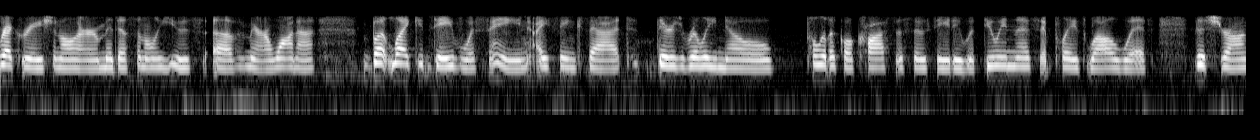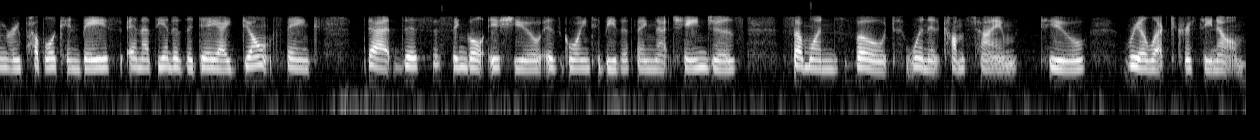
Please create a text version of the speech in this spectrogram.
recreational or medicinal use of marijuana. But like Dave was saying, I think that there's really no political cost associated with doing this. It plays well with the strong Republican base, and at the end of the day, I don't think that this single issue is going to be the thing that changes someone's vote when it comes time to reelect Kristi Noem,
